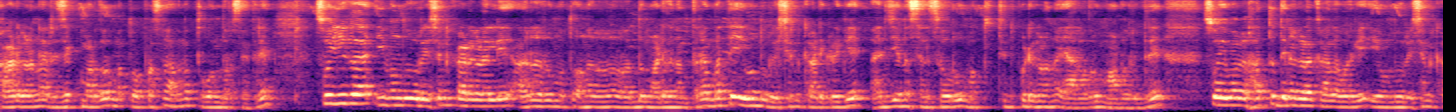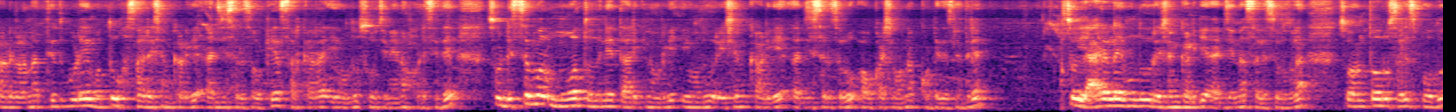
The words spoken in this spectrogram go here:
ಕಾರ್ಡ್ಗಳನ್ನು ರಿಜೆಕ್ಟ್ ಮಾಡಿದವರು ಮತ್ತು ವಾಪಸ್ನ ಅದನ್ನು ತೊಗೊಂಡ್ರು ಸ್ನೇಹಿತರೆ ಸೊ ಈಗ ಈ ಒಂದು ರೇಷನ್ ಕಾರ್ಡ್ಗಳಲ್ಲಿ ಅರ್ಹರು ಮತ್ತು ಅನರ್ಹರು ರದ್ದು ಮಾಡಿದ ನಂತರ ಮತ್ತೆ ಈ ಒಂದು ರೇಷನ್ ಕಾರ್ಡ್ಗಳಿಗೆ ಅರ್ಜಿಯನ್ನು ಸಲ್ಲಿಸೋರು ಮತ್ತು ತಿದ್ದುಪಡಿಗಳನ್ನು ಯಾರಾದರೂ ಮಾಡೋರಿದ್ರೆ ಸೊ ಇವಾಗ ಹತ್ತು ದಿನಗಳ ಕಾಲವರೆಗೆ ಈ ಒಂದು ರೇಷನ್ ಕಾರ್ಡ್ಗಳನ್ನು ತಿದ್ದುಪಡಿ ಮತ್ತು ಹೊಸ ರೇಷನ್ ಕಾರ್ಡ್ಗೆ ಅರ್ಜಿ ಸಲ್ಲಿಸೋಕೆ ಸರ್ಕಾರ ಈ ಒಂದು ಸೂಚನೆಯನ್ನು ಹೊರಡಿಸಿದೆ. ಸೊ ಡಿಸೆಂಬರ್ ಮೂವತ್ತೊಂದನೇ ತಾರೀಕಿನವರೆಗೆ ಈ ಒಂದು ರೇಷನ್ ಕಾರ್ಡ್ಗೆ ಅರ್ಜಿ ಸಲ್ಲಿಸಲು ಅವಕಾಶವನ್ನು ಕೊಟ್ಟಿದೆ ಸ್ನೇಹಿತರೆ. ಸೊ ಯಾರೆಲ್ಲ ಈ ಒಂದು ರೇಷನ್ ಕಾರ್ಡ್ಗೆ ಅರ್ಜಿನ ಸಲ್ಲಿಸಿರೋದಿಲ್ಲ ಸೊ ಅಂಥವ್ರು ಸಲ್ಲಿಸ್ಬೋದು.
